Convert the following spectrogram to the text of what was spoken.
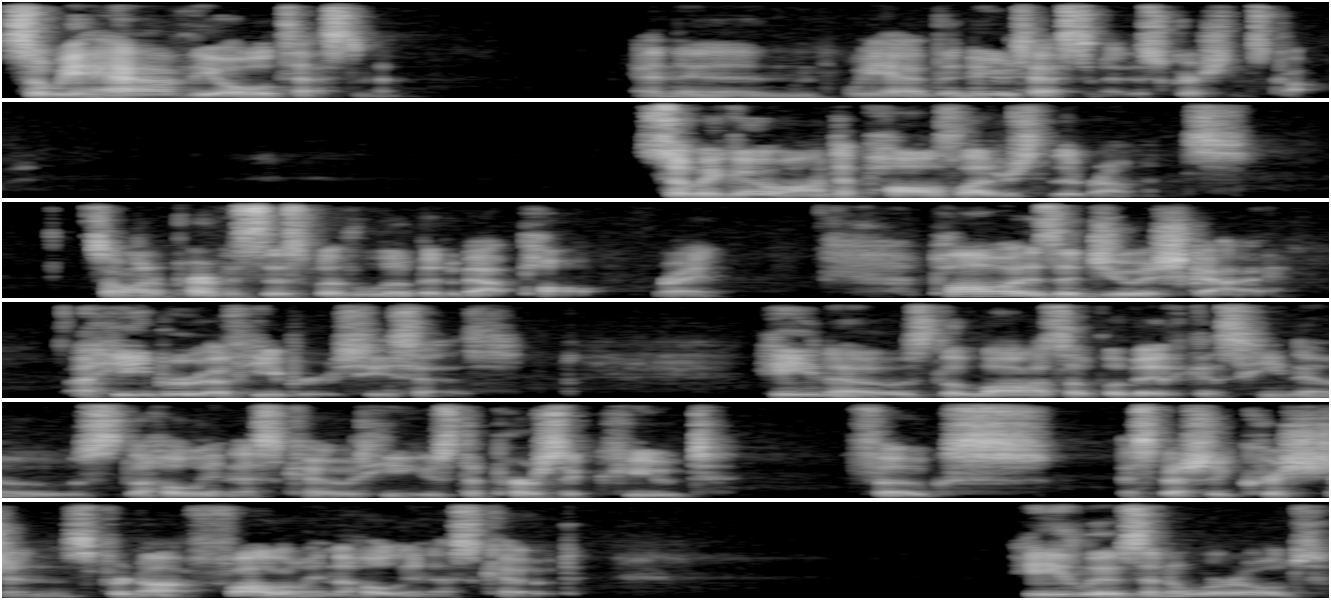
So we have the Old Testament, and then we have the New Testament, as Christians call it. So we go on to Paul's letter to the Romans. So I want to preface this with a little bit about Paul, right? Paul is a Jewish guy, a Hebrew of Hebrews, he says. He knows the laws of Leviticus, he knows the holiness code. He used to persecute folks, especially Christians, for not following the holiness code. He lives in a world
